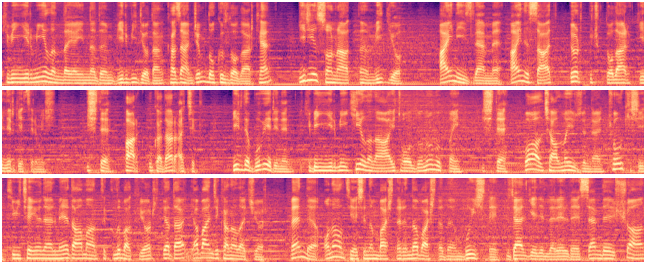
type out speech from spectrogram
2020 yılında yayınladığım bir videodan kazancım 9 dolarken bir yıl sonra attığım video aynı izlenme, aynı saat 4,5 dolar gelir getirmiş. İşte fark bu kadar açık. Bir de bu verinin 2022 yılına ait olduğunu unutmayın. İşte bu alçalma yüzünden çoğu kişi Twitch'e yönelmeye daha mantıklı bakıyor ya da yabancı kanal açıyor. Ben de 16 yaşının başlarında başladığım bu işte güzel gelirler elde etsem de şu an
